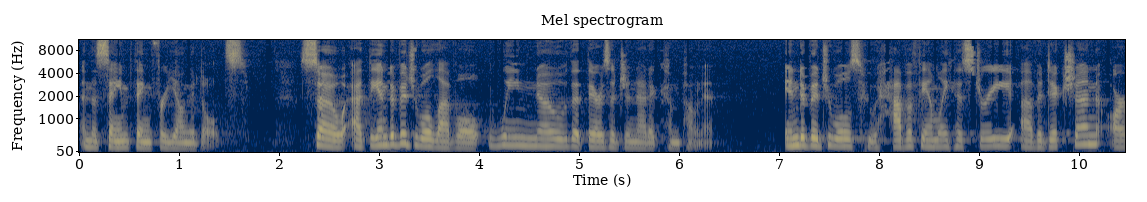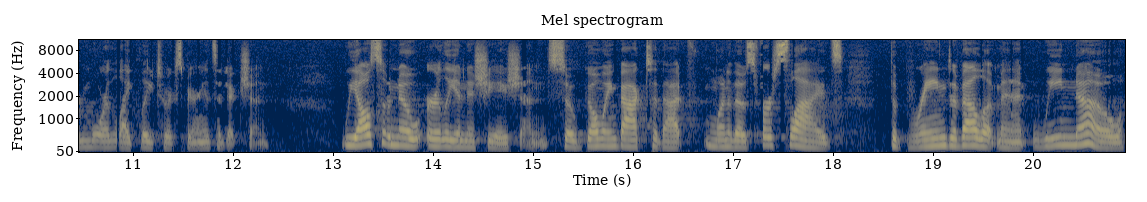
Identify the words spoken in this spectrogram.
and the same thing for young adults. So at the individual level, we know that there's a genetic component. Individuals who have a family history of addiction are more likely to experience addiction. We also know early initiation. So going back to that, one of those first slides, the brain development, we know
